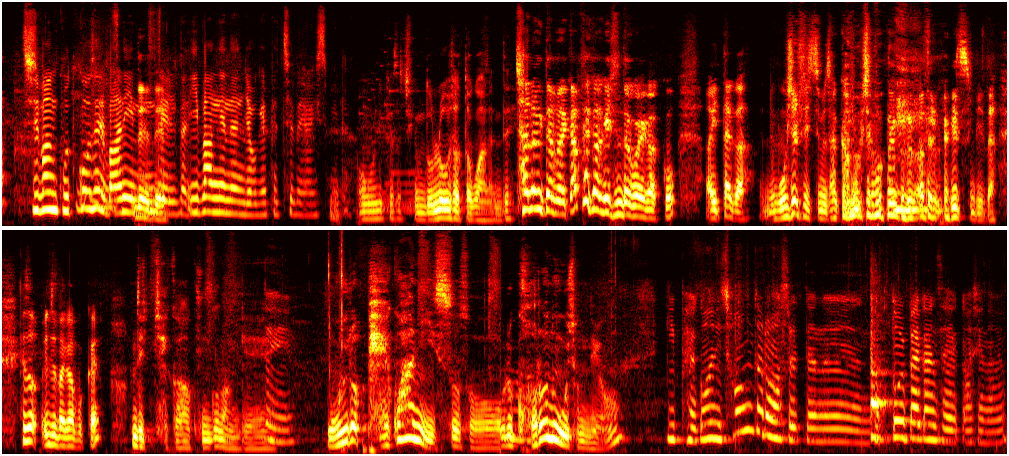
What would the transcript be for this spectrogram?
집안 곳곳에 많이 있는 네네. 게 일단 이 방에는 여기에 배치되어 있습니다. 어머니께서 지금 놀러 오셨다고 하는데 촬영 때문에 카페 가 계신다고 해갖고 아 이따가 모실 수 있으면 잠깐 모셔보는 걸로 하도록 하겠습니다. 그래서 이제 나가볼까요? 근데 제가 궁금한 게 네. 오히려 배관이 있어서 오히려 걸어 놓으셨네요. 이 배관이 처음 들어왔을 때는 벽돌 빨간색 아시나요?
